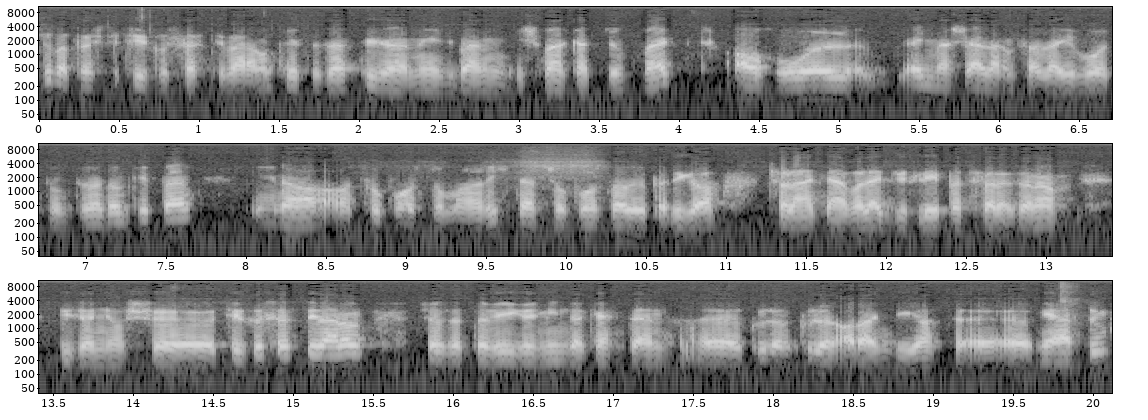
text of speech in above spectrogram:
Budapesti Cirkuszfesztiválon 2014-ben ismerkedtünk meg, ahol egymás ellenfelei voltunk tulajdonképpen. Én a, a csoportommal, a Richter csoporttal, ő pedig a családjával együtt lépett fel ezen a bizonyos cirkuszfesztiválon, és az lett a vége, hogy mind a ketten külön-külön aranydíjat nyertünk,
